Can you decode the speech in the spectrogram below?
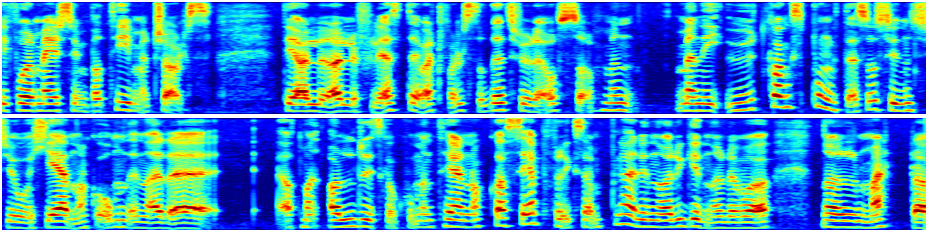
De får mer sympati med Charles. De aller, aller fleste, i hvert fall. Så det tror jeg også. Men, men i utgangspunktet så syns jo ikke jeg noe om den der eh, at man aldri skal kommentere noe. Se på f.eks. her i Norge, når det var når Märtha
